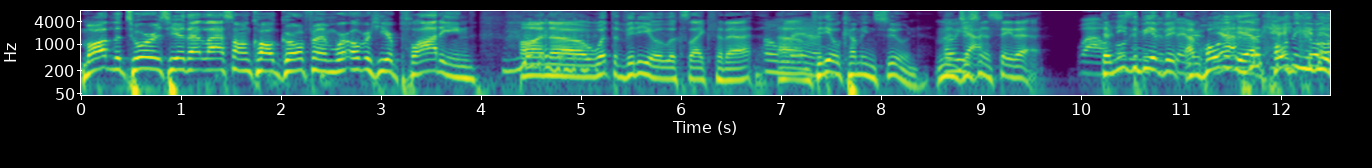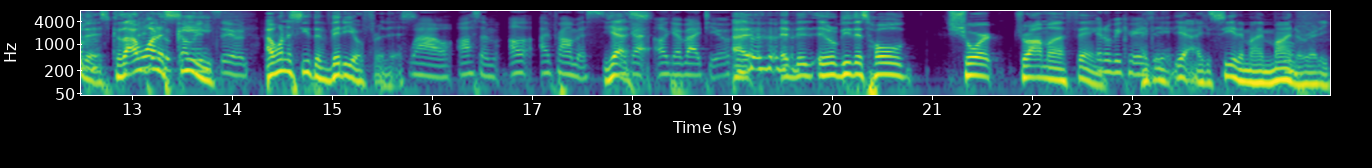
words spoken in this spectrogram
Maud Latour is here. That last song called Girlfriend. We're over here plotting on uh, what the video looks like for that. Oh, Um, man. video coming soon. I'm Oh, just yeah. going to say that. Wow. There needs to be a video. I'm standard. holding, yeah, okay, holding you to this because I want to see. soon. I want to see the video for this. Wow, awesome. I'll, I promise. Yes. I'll get, I'll get back to you. I, it, it'll be this whole short drama thing. It'll be I can- crazy. yeah, I can see it in my mind already.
